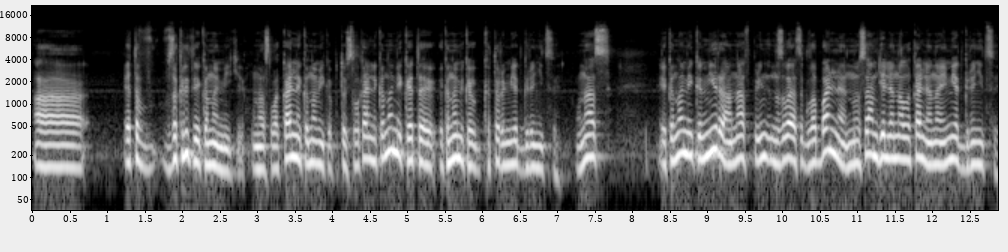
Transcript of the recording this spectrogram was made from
А это в закрытой экономике. У нас локальная экономика. То есть локальная экономика — это экономика, которая имеет границы. У нас экономика мира, она называется глобальная, но на самом деле она локальная, она имеет границы.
